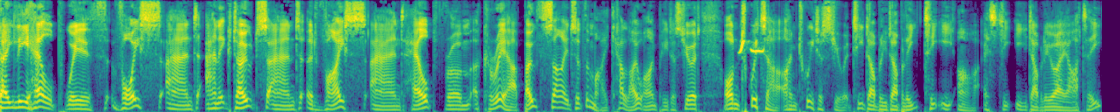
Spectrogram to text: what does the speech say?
Daily help with voice and anecdotes and advice and help from a career, both sides of the mic. Hello, I'm Peter Stewart. On Twitter, I'm Tweeter Stewart, T W W T E R S T E W A R T.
